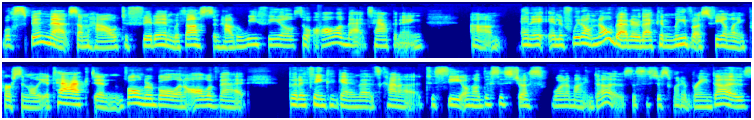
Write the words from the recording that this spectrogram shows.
will spin that somehow to fit in with us and how do we feel. So all of that's happening. Um, and it, and if we don't know better that can leave us feeling personally attacked and vulnerable and all of that. But i think again that's kind of to see oh no this is just what a mind does. This is just what a brain does.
